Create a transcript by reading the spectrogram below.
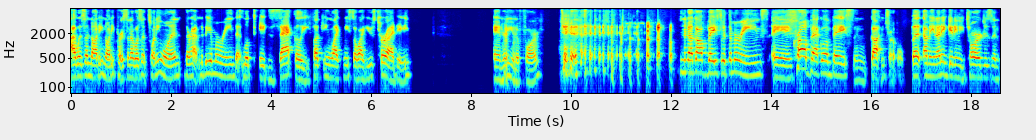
I was a naughty, naughty person. I wasn't 21. There happened to be a Marine that looked exactly fucking like me, so I used her ID and her uniform. Snuck off base with the Marines and crawled back on base and got in trouble. But I mean, I didn't get any charges. And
